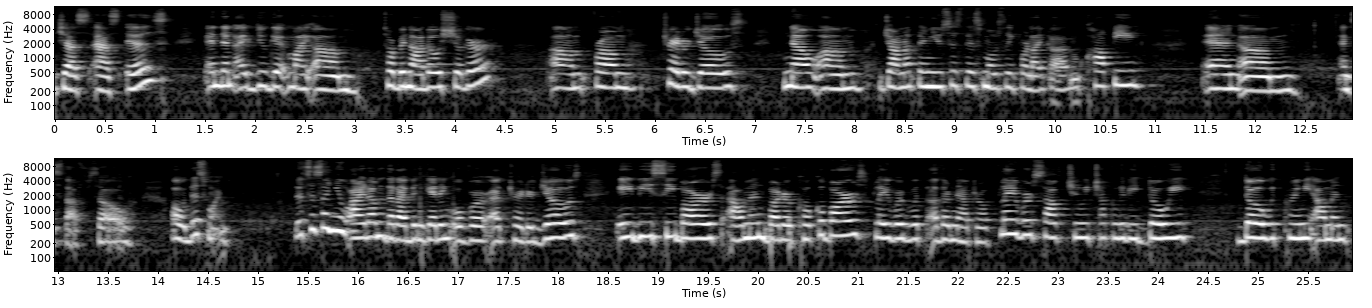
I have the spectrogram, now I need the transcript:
just as is. And then I do get my um, turbinado sugar um, from Trader Joe's. Now, um, Jonathan uses this mostly for like um, coffee and um, and stuff. So, oh, this one. This is a new item that I've been getting over at Trader Joe's. ABC bars, almond butter cocoa bars, flavored with other natural flavors, soft, chewy, chocolatey, doughy dough with creamy almond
